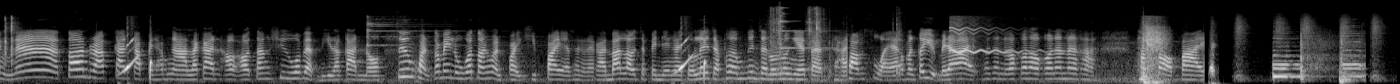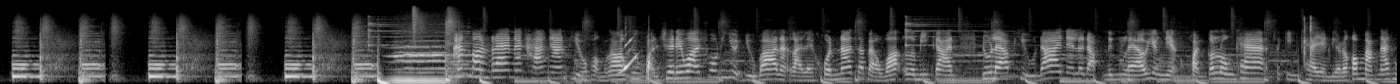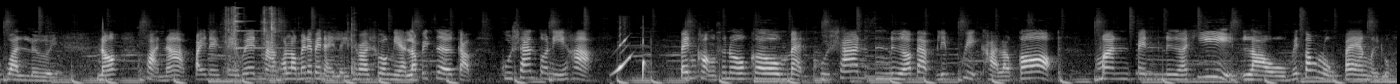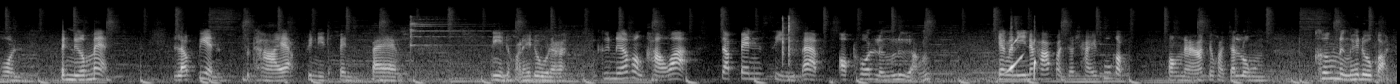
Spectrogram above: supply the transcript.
แต่งหน้าต้อนรับการกลับไปทำงานละกันเอาเอาตั้งชื่อว่าแบบนี้ละกันเนาะซึ่งขวัญก็ไม่รู้ว่าตอนขวัญปล่อยคลิปไปอะสถานการณ์บ้านเราจะเป็นยังไงตัวเลขจะเพิ่มขึ้นจะลดลงเงี้ยแต่ความสวยอะมันก็หยุดไม่ได้เพราะฉะนั้นเราก็เราก็นั่นแหละค่ะทำต่อไป ของเราคือขวัญเชื่อได้ว่าช่วงที่หยุดอยู่บ้านอะหลาย ๆ คนน่าจะแบบว่าเออมีการดูแลผิวได้ในระดับหนึ่งแล้วอย่างเนี้ยขวัญก็ลงแค่สกินแคร์อย่างเดียวแล้วก็มาร์กหน้าทุกวันเลยเนาะขวัญอะไปในเซเว่นมาเพราะเราไม่ได้ไปไหนเลยใช่ไหมช่วงเนี้ยเราไปเจอกับคูชั่นตัวนี้ค่ะ เป็นของ Snow Girl Matte Cushion เนื้อแบบลิปควิกค่ะ แล้วก็มันเป็นเนื้อที่เราไม่ต้องลงแป้งเลยทุกคน เป็นเนื้อแมตต์แล้วเปลี่ยนสุดท้ายอะฟินิชเป็นแป้ง นี่เดี๋ยวขอให้ดูนะ คือเนื้อของเขาอะ จะเป็นสีแบบออกโทนเหลืองๆ อย่างอันนี้นะคะขวัญจะใช้คู่กับฟองน้ำเดี๋ยวขวัญจะลงครึ่งหนึ่งให้ดูก่อน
